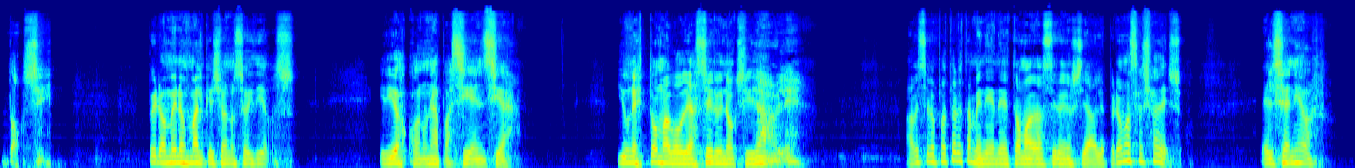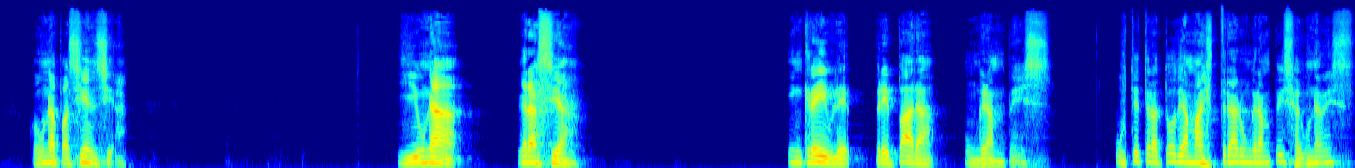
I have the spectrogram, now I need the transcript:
12. Pero menos mal que yo no soy Dios. Y Dios con una paciencia y un estómago de acero inoxidable a veces los pastores también tienen estómago de acero inoxidable, pero más allá de eso, el Señor, con una paciencia y una gracia increíble, prepara un gran pez. ¿Usted trató de amaestrar un gran pez alguna vez?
